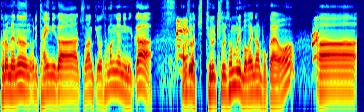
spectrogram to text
그러면은, 우리 다인이가 중학교 3학년이니까, 하면서 줄, 줄 선물이 뭐가 있나 한번 볼까요? 아,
